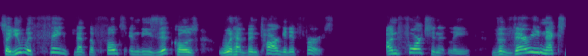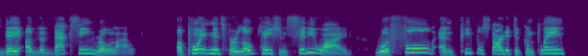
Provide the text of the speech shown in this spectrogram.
So you would think that the folks in these zip codes would have been targeted first. Unfortunately, the very next day of the vaccine rollout, appointments for locations citywide were full, and people started to complain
